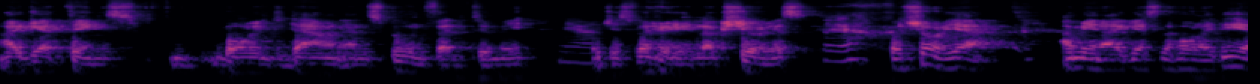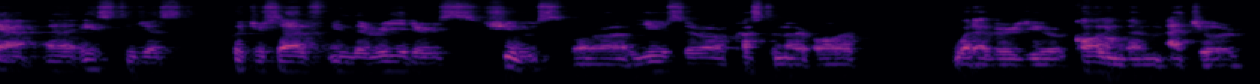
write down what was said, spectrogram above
i get things boiled down and spoon fed to me yeah. which is very luxurious. Yeah. But sure yeah. I mean i guess the whole idea uh, is to just put yourself in the reader's shoes or a user or customer or whatever you're calling them at your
